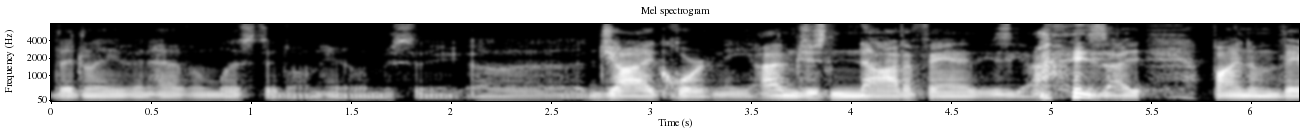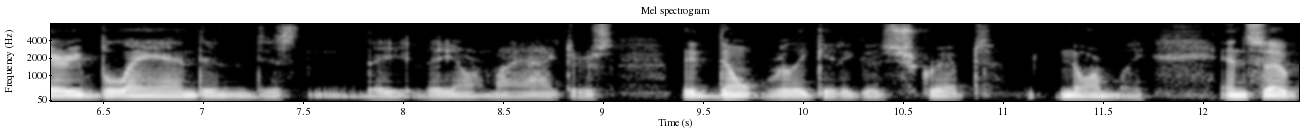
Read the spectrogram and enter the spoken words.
they don't even have him listed on here. Let me see. Uh, Jai Courtney. I'm just not a fan of these guys. I find them very bland and just they they aren't my actors. They don't really get a good script normally, and so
